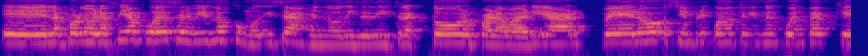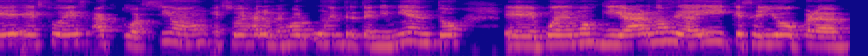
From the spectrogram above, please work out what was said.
Eh, la pornografía puede servirnos, como dice Ángel, ¿no? de distractor para variar, pero siempre y cuando teniendo en cuenta que eso es actuación, eso es a lo mejor un entretenimiento, eh, podemos guiarnos de ahí, qué sé yo, para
